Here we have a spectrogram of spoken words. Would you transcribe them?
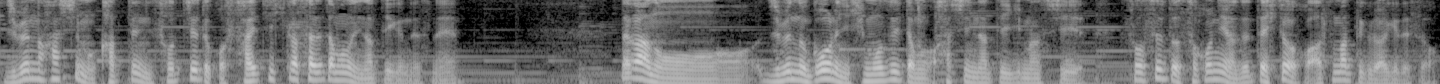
自分の発信も勝手にそっちへとこう最適化されたものになっていくんですね。だからあの自分のゴールに紐づいたもの発信になっていきますしそうするとそこには絶対人がこう集まってくるわけですよ。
